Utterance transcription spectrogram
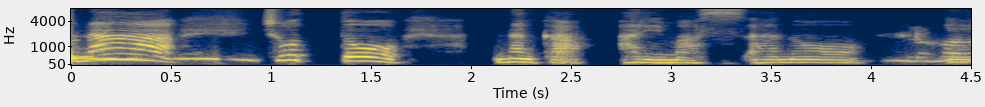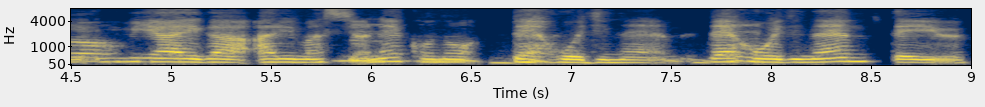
うな、ちょっと、なんかあります。あの、意味合いがありますよね。うん、このデホジネム、デホジネムっていう。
